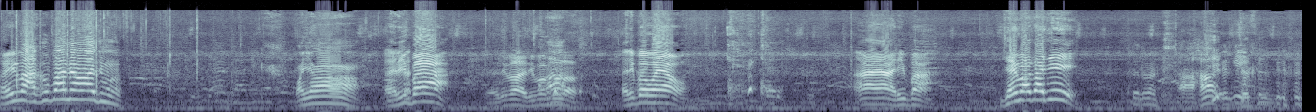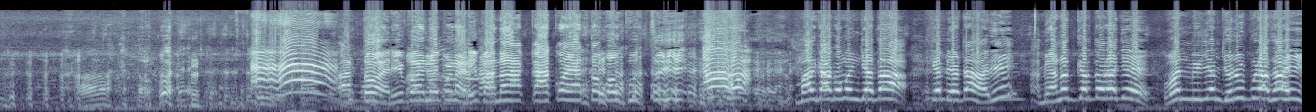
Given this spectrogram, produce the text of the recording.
અહીં વાઘુબા નો અવાજમાં. વયા. હરીબા હરીબા હરીબા બોલો. હરીબા આવો આ હરીબા જય માતાજી. આ તો હરીફા નહીં પણ હરીબાના કાકો યાદ તો બહુ ખુશ છે. મારા કાકો મને કહેતા કે બેટા હરી મહેનત કરતો રહેજે. વન મિલિયન જરૂર પૂરા થાય.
